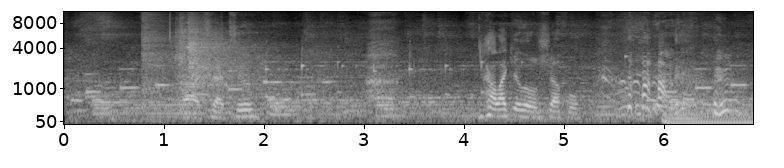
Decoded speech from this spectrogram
All right, set two. I like your little shuffle.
